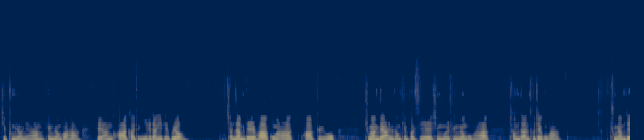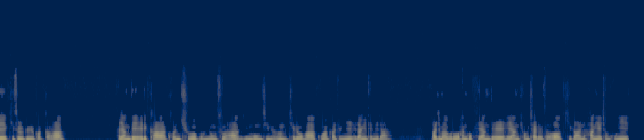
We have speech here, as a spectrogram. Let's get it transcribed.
식품영양, 생명과학, 해양과학과 등이 해당이 되고요. 전남대 화학공학, 화학교육, 중앙대 안성캠퍼스의 식물생명공학, 첨단소재공학, 충남대 기술교육학과, 한양대 에리카 건축, 응용수학, 인공지능, 재료화학공학과 등이 해당이 됩니다. 마지막으로 한국해양대 해양경찰에서 기간 항해 전공이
